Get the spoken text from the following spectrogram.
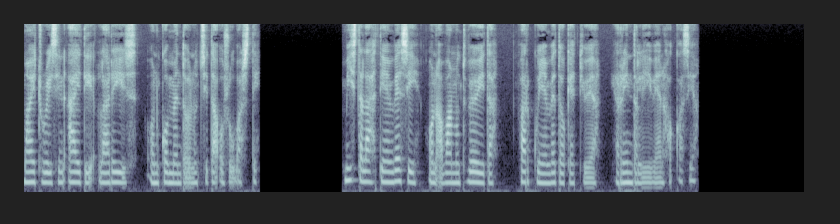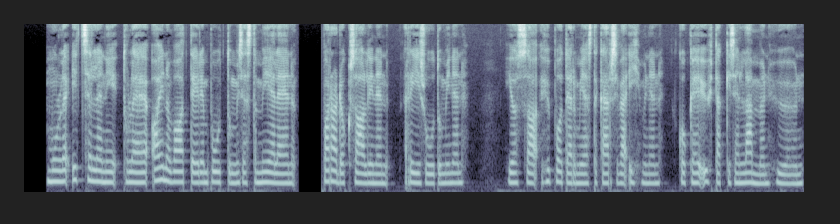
Maitreesin äiti Laris on kommentoinut sitä osuvasti. Mistä lähtien vesi on avannut vöitä, farkkujen vetoketjuja ja rintaliivien hakasia. Mulle itselleni tulee aina vaatteiden puuttumisesta mieleen paradoksaalinen riisuutuminen, jossa hypotermiasta kärsivä ihminen kokee yhtäkkisen lämmön hyöyn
